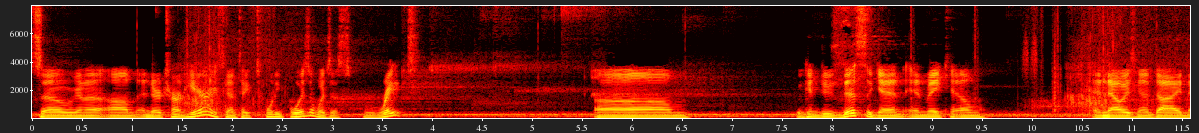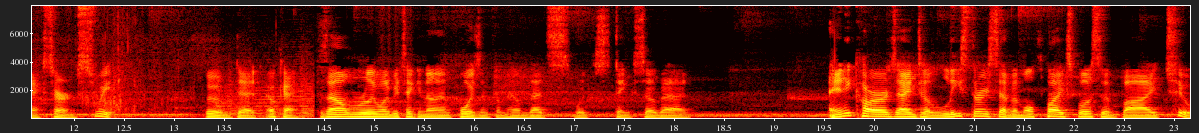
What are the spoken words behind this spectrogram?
So we're gonna um, end our turn here. He's gonna take 20 poison, which is great. Um, we can do this again and make him, and now he's gonna die next turn. Sweet. Boom, dead. Okay, because I don't really want to be taking none poison from him. That's what stinks so bad. Any cards adding to at least 37 multiply explosive by 2.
